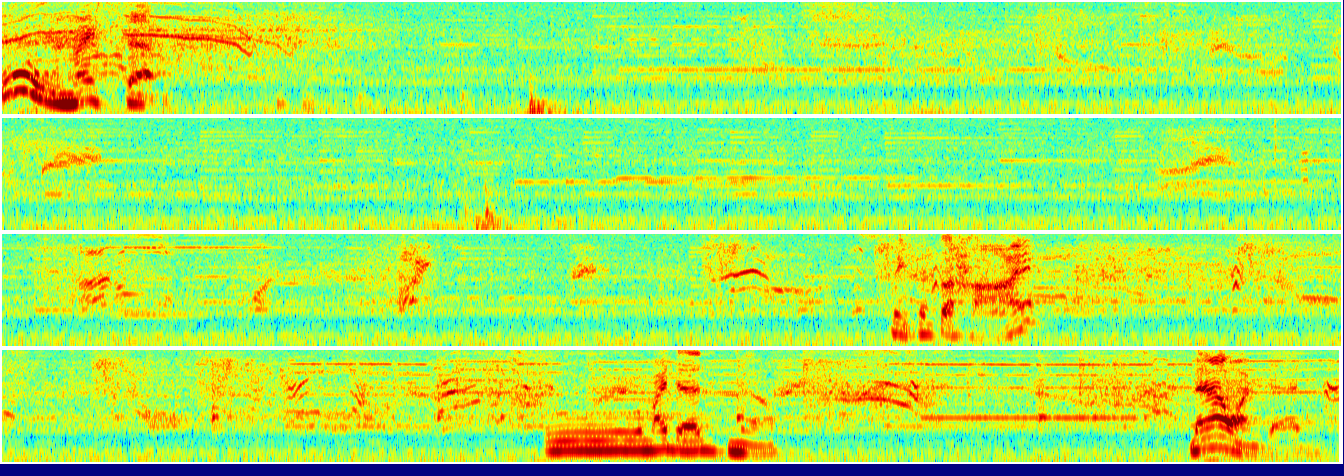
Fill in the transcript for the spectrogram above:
Ooh, nice step. Wait, that's a high? Ooh, am I dead? No. Now I'm dead.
